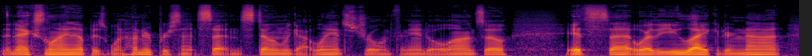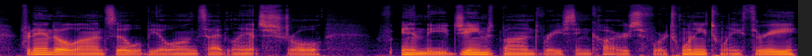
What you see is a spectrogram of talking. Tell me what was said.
The next lineup is 100% set in stone. We got Lance Stroll and Fernando Alonso. It's set whether you like it or not. Fernando Alonso will be alongside Lance Stroll in the James Bond racing cars for 2023.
